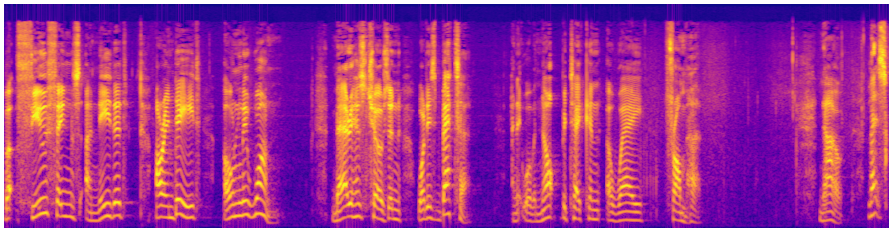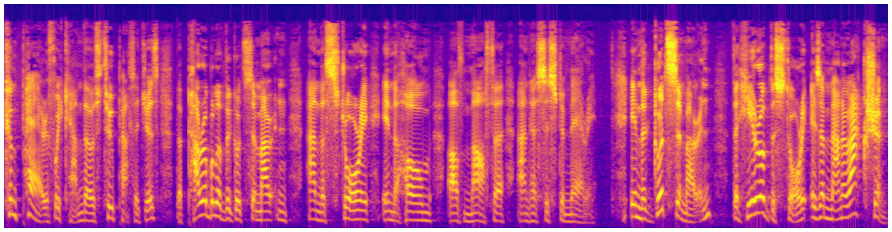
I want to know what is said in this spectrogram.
but few things are needed, or indeed only one. Mary has chosen what is better, and it will not be taken away from her. Now, let's compare, if we can, those two passages the parable of the Good Samaritan and the story in the home of Martha and her sister Mary. In the Good Samaritan, the hero of the story is a man of action.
